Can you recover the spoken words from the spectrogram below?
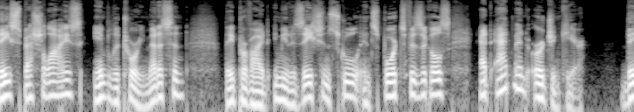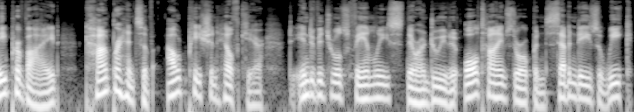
they specialize in ambulatory medicine. They provide immunization, school, and sports physicals. At AtMed Urgent Care, they provide comprehensive outpatient health care to individuals, families. They're on duty at all times. They're open seven days a week.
